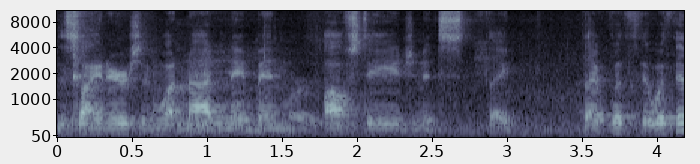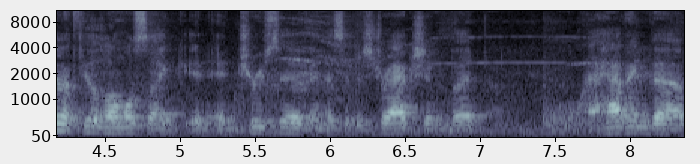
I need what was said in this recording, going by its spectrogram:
the signers and whatnot, and they've been off stage, and it's like, like with with them, it feels almost like in, intrusive and it's a distraction. But having the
